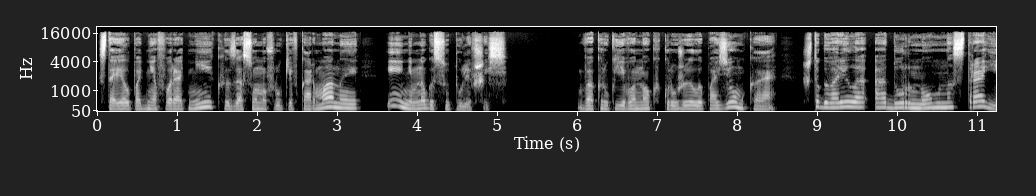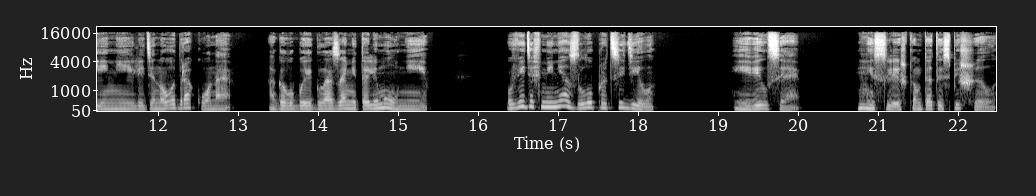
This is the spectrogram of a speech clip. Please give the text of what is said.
Стоял, подняв воротник, засунув руки в карманы и немного сутулившись. Вокруг его ног кружила поземка, что говорило о дурном настроении ледяного дракона, а голубые глаза метали молнии. Увидев меня, зло процедил. «Явился. Не слишком-то ты спешил».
